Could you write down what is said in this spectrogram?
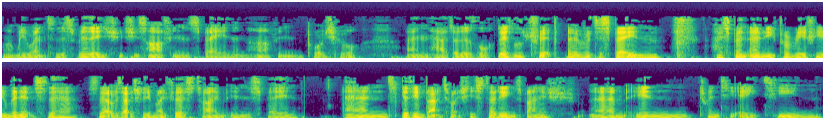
and we went to this village which is half in Spain and half in Portugal and had a little, little trip over to Spain. I spent only probably a few minutes there. So that was actually my first time in Spain. And getting back to actually studying Spanish, um, in 2018,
